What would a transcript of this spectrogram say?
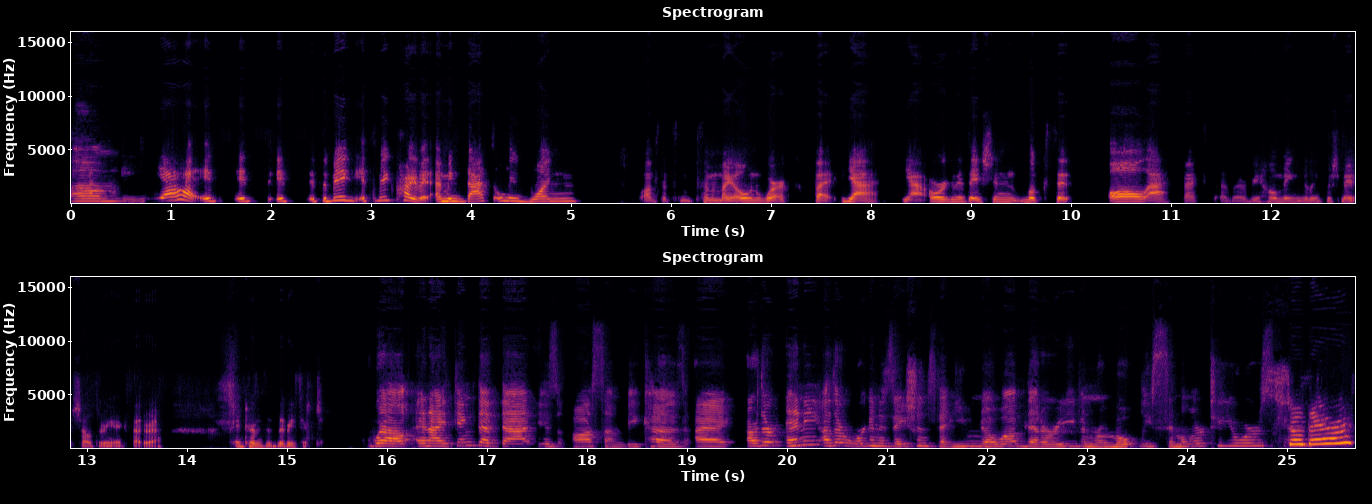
Um yeah, it's it's it's it's a big it's a big part of it. I mean, that's only one obviously that's some of my own work, but yeah, yeah, organization looks at all aspects of a rehoming, relinquishment, sheltering, etc., in terms of the research. Well, and I think that that is awesome because I are there any other organizations that you know of that are even remotely similar to yours? So there's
